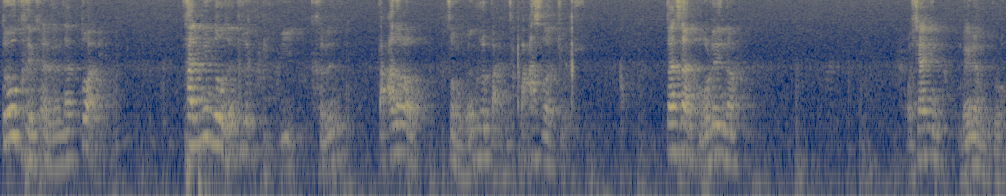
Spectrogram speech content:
都可以看到人在锻炼，他运动人口的比例可能达到了总人口的百分之八十到九十，但是在国内呢，我相信没那么多，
